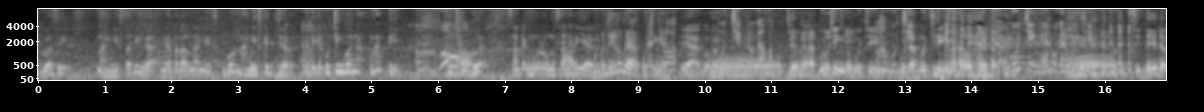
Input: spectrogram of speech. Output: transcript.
gue sih nangis tapi nggak nggak terlalu nangis gue nangis kejer ketika kucing gue na- mati kucing gue sampai murung seharian Oh jadi lu merah kucing Berarti ya? lo ya gue bucin juga sama Dia kucing. merah bucing gue bucing Oh, bucing. budak kucing Bucing ya, bukan Oh. bucin. Bucing. Jadi udah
